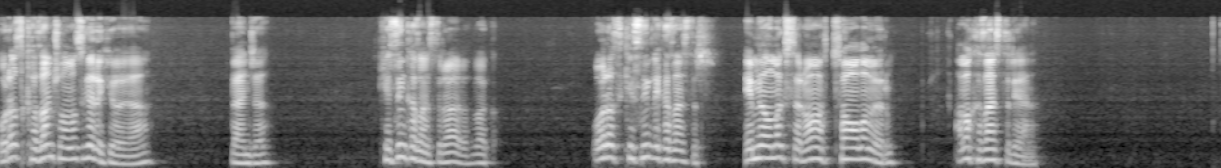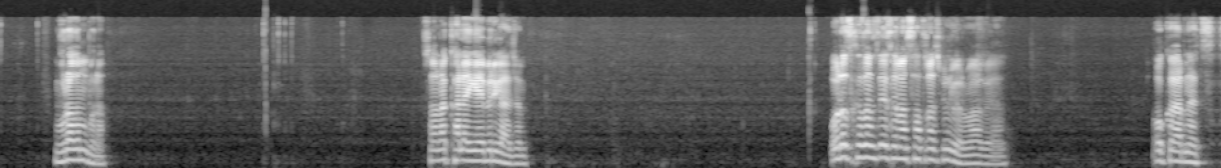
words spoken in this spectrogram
Orası kazanç olması gerekiyor ya. Bence. Kesin kazançtır abi bak. Orası kesinlikle kazançtır. Emin olmak isterim ama tam olamıyorum. Ama kazançtır yani. Vuralım buna. Sonra kale G1 geleceğim. Orası değilse ben satranç bilmiyorum abi yani. O kadar net.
